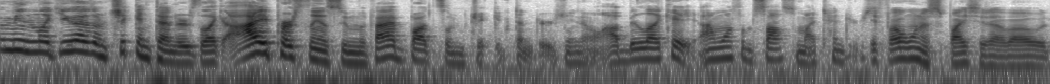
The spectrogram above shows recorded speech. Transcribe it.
I mean, like you have some chicken tenders. Like I personally assume if I bought some chicken tenders, you know, I'd be like, hey, I want some sauce on my tenders. If I want to spice it up, I would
